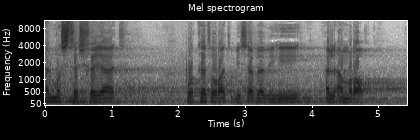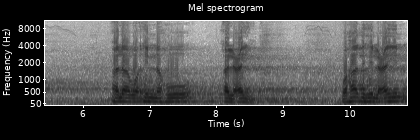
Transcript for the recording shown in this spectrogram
المستشفيات وكثرت بسببه الأمراض. ألا وإنه العين. وهذه العين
